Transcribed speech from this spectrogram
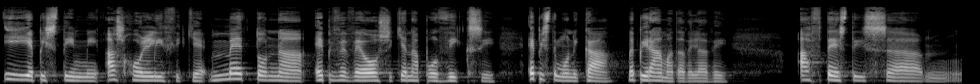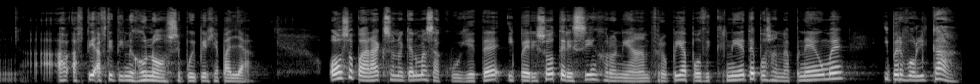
η επιστήμη ασχολήθηκε με το να επιβεβαιώσει και να αποδείξει επιστημονικά, με πειράματα δηλαδή, αυτές τις, ε, αυτή, αυτή την γνώση που υπήρχε παλιά. Όσο παράξενο και αν μας ακούγεται, οι περισσότεροι σύγχρονοι άνθρωποι αποδεικνύεται πως αναπνέουμε υπερβολικά.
